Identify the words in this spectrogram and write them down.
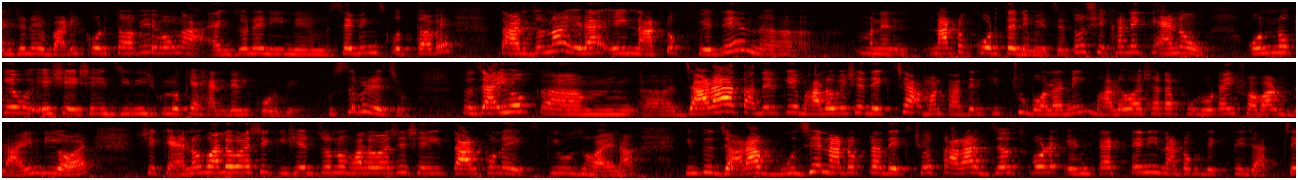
একজনের বাড়ি করতে হবে এবং একজনের সেভিংস করতে হবে। তার জন্য এরা এই নাটক ফেদে মানে নাটক করতে নেমেছে। তো সেখানে কেন অন্য কেউ এসে সেই জিনিসগুলোকে হ্যান্ডেল করবে? বুঝতে পেরেছ? তো যাই হোক যারা তাদেরকে ভালোবেসে দেখছে, আমার তাদের কিচ্ছু বলার নেই। ভালোবাসাটা পুরোটাই সবার ব্লাইন্ডই হয়। সে কেন ভালোবাসে, কিসের জন্য ভালোবাসে, সেই তার কোনো এক্সকিউজ হয় না। কিন্তু যারা বুঝে নাটকটা দেখছ, তারা জাস্ট ফর এন্টারটেনই নাটক দেখতে যাচ্ছে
